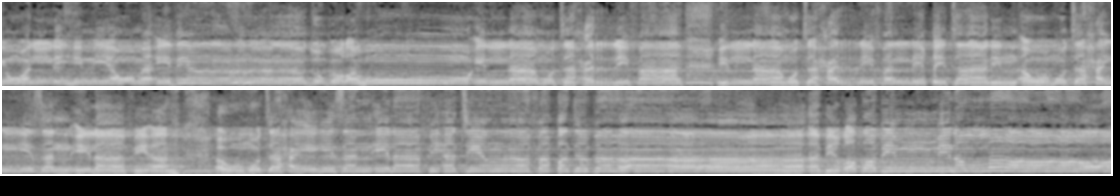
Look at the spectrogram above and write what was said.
يولهم يومئذ دبره إلا متحرفا إلا متحرفا لقتال أو متحيزا إلى فئة. أو متحيزا إلى فئة فقد باء بغضب من الله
